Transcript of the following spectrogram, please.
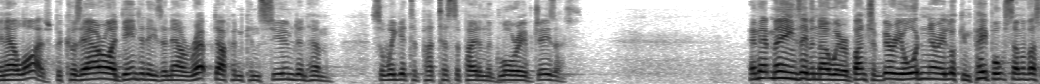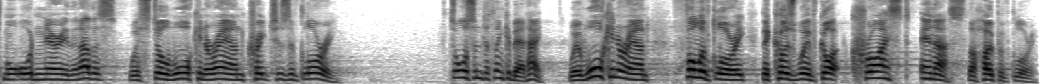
in our lives because our identities are now wrapped up and consumed in Him. So we get to participate in the glory of Jesus. And that means, even though we're a bunch of very ordinary looking people, some of us more ordinary than others, we're still walking around creatures of glory. It's awesome to think about, hey? We're walking around full of glory because we've got Christ in us, the hope of glory,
